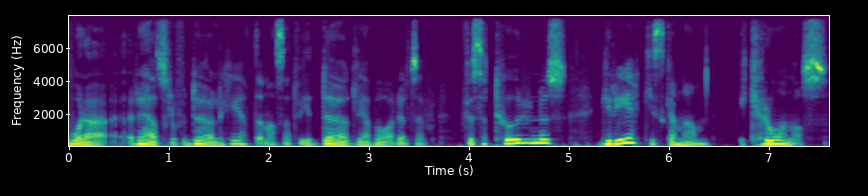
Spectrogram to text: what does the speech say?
våra rädslor för dödligheten, alltså att vi är dödliga varelser. För Saturnus grekiska namn är Kronos,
